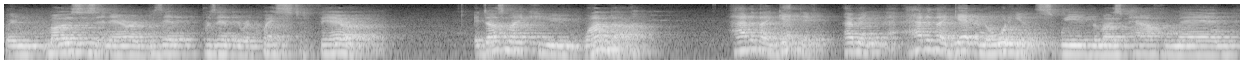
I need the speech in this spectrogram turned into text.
When Moses and Aaron present, present their request to Pharaoh, it does make you wonder how do they get there? I mean, how do they get an audience with the most powerful man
